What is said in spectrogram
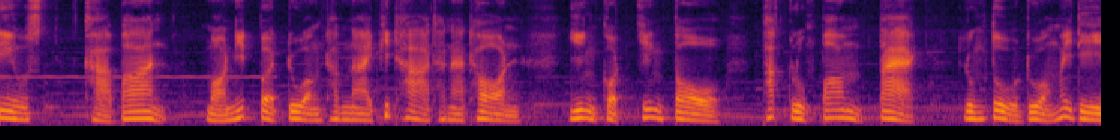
นิวส์ขาบ้าน หมอนิดเปิดดวงทำนายพิธาธนาธรยิ่งกดยิ่งโต พักลุงป้อมแตก ลุงตู่ดวงไม่ดี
